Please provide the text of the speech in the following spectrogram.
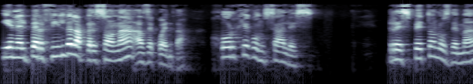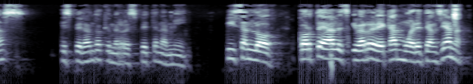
Y en el perfil de la persona, haz de cuenta, Jorge González, respeto a los demás esperando a que me respeten a mí. Peace and love. Corte A, le escribe a Rebeca, muérete anciana.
